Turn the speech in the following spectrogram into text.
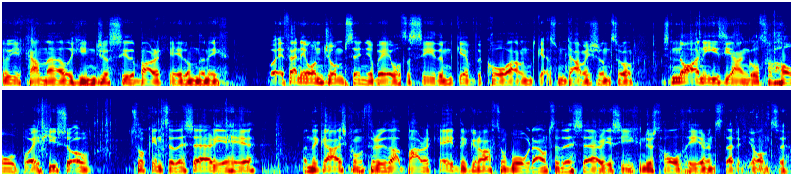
Oh, you can there. You can just see the barricade underneath. But if anyone jumps in, you'll be able to see them, give the call out and get some damage done to them. It's not an easy angle to hold, but if you sort of tuck into this area here, when the guys come through that barricade, they're going to have to walk down to this area, so you can just hold here instead if you want to.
